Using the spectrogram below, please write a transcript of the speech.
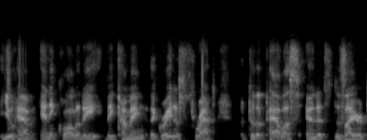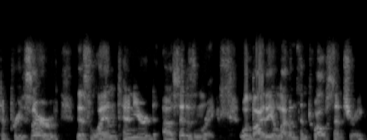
you have inequality becoming the greatest threat to the palace and its desire to preserve this land tenured uh, citizenry. Well, by the 11th and 12th century,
